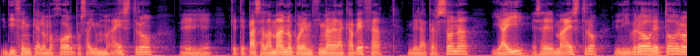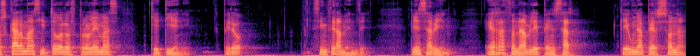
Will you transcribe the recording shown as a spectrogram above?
dicen que a lo mejor pues, hay un maestro eh, que te pasa la mano por encima de la cabeza de la persona y ahí ese maestro libró de todos los karmas y todos los problemas que tiene. Pero, sinceramente, piensa bien, ¿es razonable pensar que una persona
